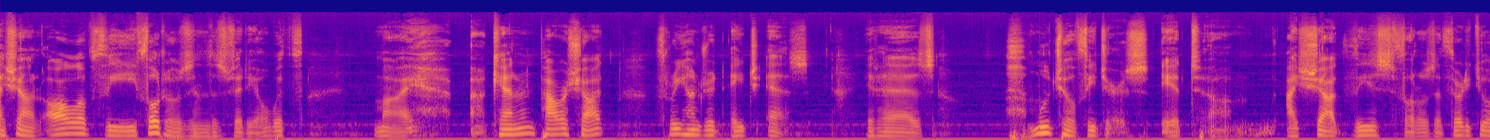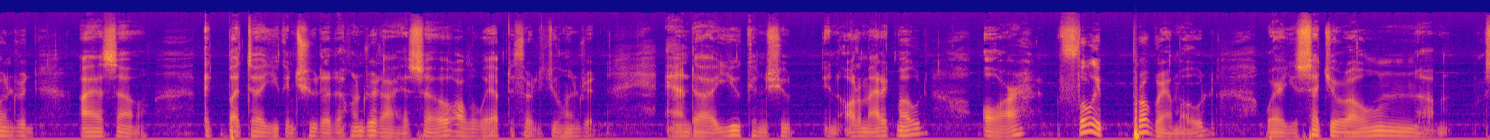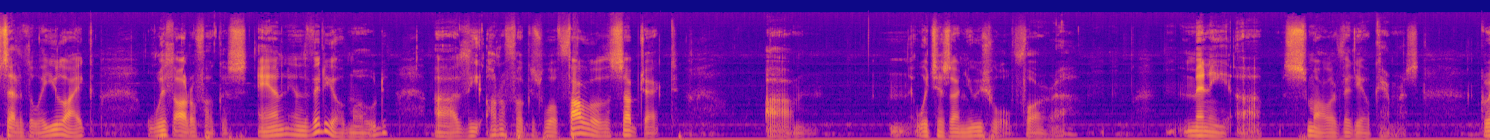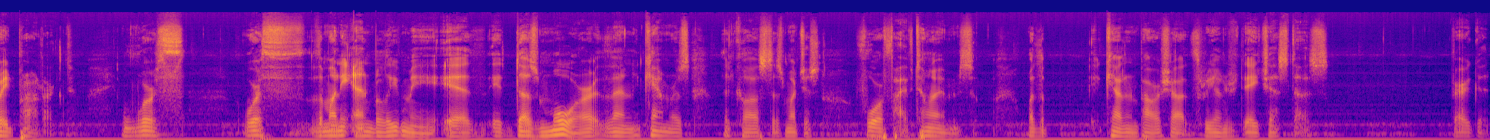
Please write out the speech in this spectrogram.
I shot all of the photos in this video with my uh, Canon PowerShot 300HS. It has mucho features. It um, I shot these photos at 3200 ISO, it, but uh, you can shoot at 100 ISO all the way up to 3200, and uh, you can shoot in automatic mode or fully program mode where you set your own um, set it the way you like with autofocus. And in the video mode uh, the autofocus will follow the subject um, which is unusual for uh, many uh, smaller video cameras. Great product. Worth worth the money, and believe me, it it does more than cameras that cost as much as four or five times what the Canon PowerShot 300 HS does. Very good.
